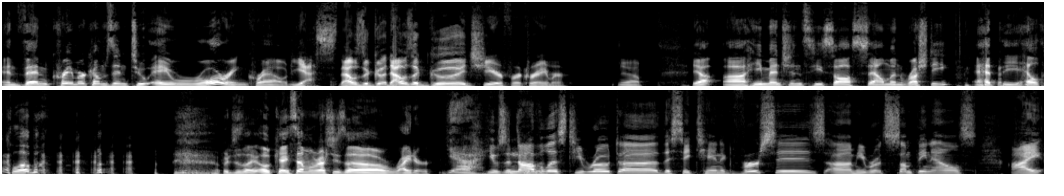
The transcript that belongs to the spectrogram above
And then Kramer comes into a roaring crowd. Yes, that was a good. That was a good cheer for Kramer. Yeah. Yeah. Uh, he mentions he saw Salman Rushdie at the health club, which is like, okay, Salman Rushdie's a writer. Yeah, he was a novelist. He wrote uh, the Satanic Verses. Um, he wrote something else. I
